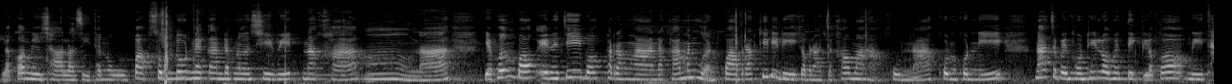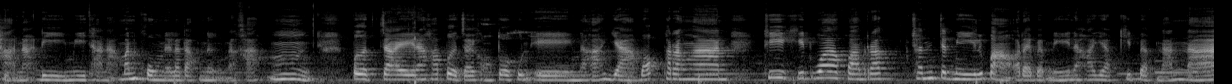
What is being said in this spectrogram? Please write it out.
แล้วก็มีชาวราศีธนู ปรับสมดุลในการดำเนินชีวิตนะคะ อืมนะ อย่าเพิ่งบล็อก energy บล็อกพลังงานนะคะ มันเหมือนความรักที่ดีๆกำลังจะเข้ามาหาคุณนะ คนคนนี้น่าจะเป็นคนที่โรแมนติก แล้วก็มีฐานะดี มีฐานะมั่นคงในระดับหนึ่งนะคะ อืม เปิดใจนะคะ เปิดใจของตัวคุณเองนะคะ อย่าบล็อกพลังงาน ที่คิดว่าความรักฉันจะมีหรือเปล่าอะไรแบบนี้นะคะ อย่าคิดแบบนั้นนะ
